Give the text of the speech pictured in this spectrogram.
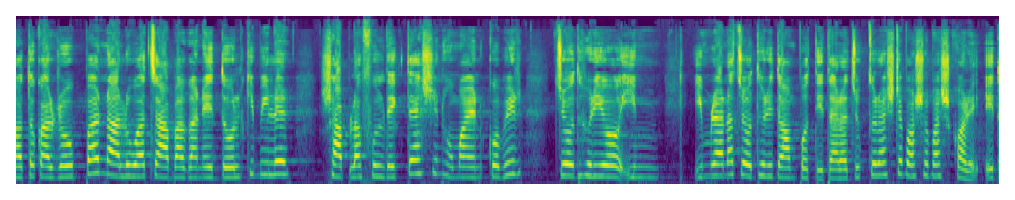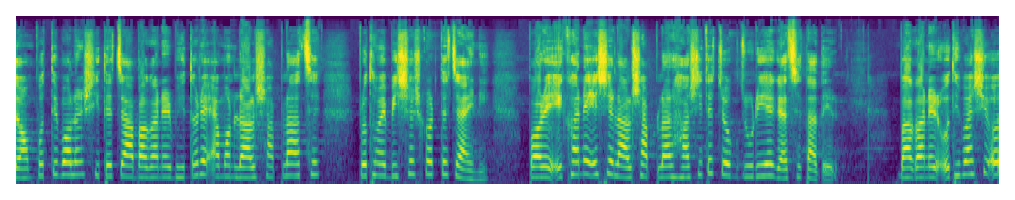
গতকাল রোববার নালুয়া চা বাগানের দোলকি বিলের শাপলা ফুল দেখতে আসেন হুমায়ুন কবির চৌধুরী ও ইম, ইমরানা চৌধুরী দম্পতি। তারা যুক্তরাষ্ট্রে বসবাস করে। এই দম্পতি বলেন, শীতে চা বাগানের ভিতরে এমন লাল শাপলা আছে, প্রথমে বিশ্বাস করতে চায়নি পরে এখানে এসে লাল শাপলার হাসিতে চোখ জুড়িয়ে গেছে তাদের। বাগানের অধিবাসী ও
